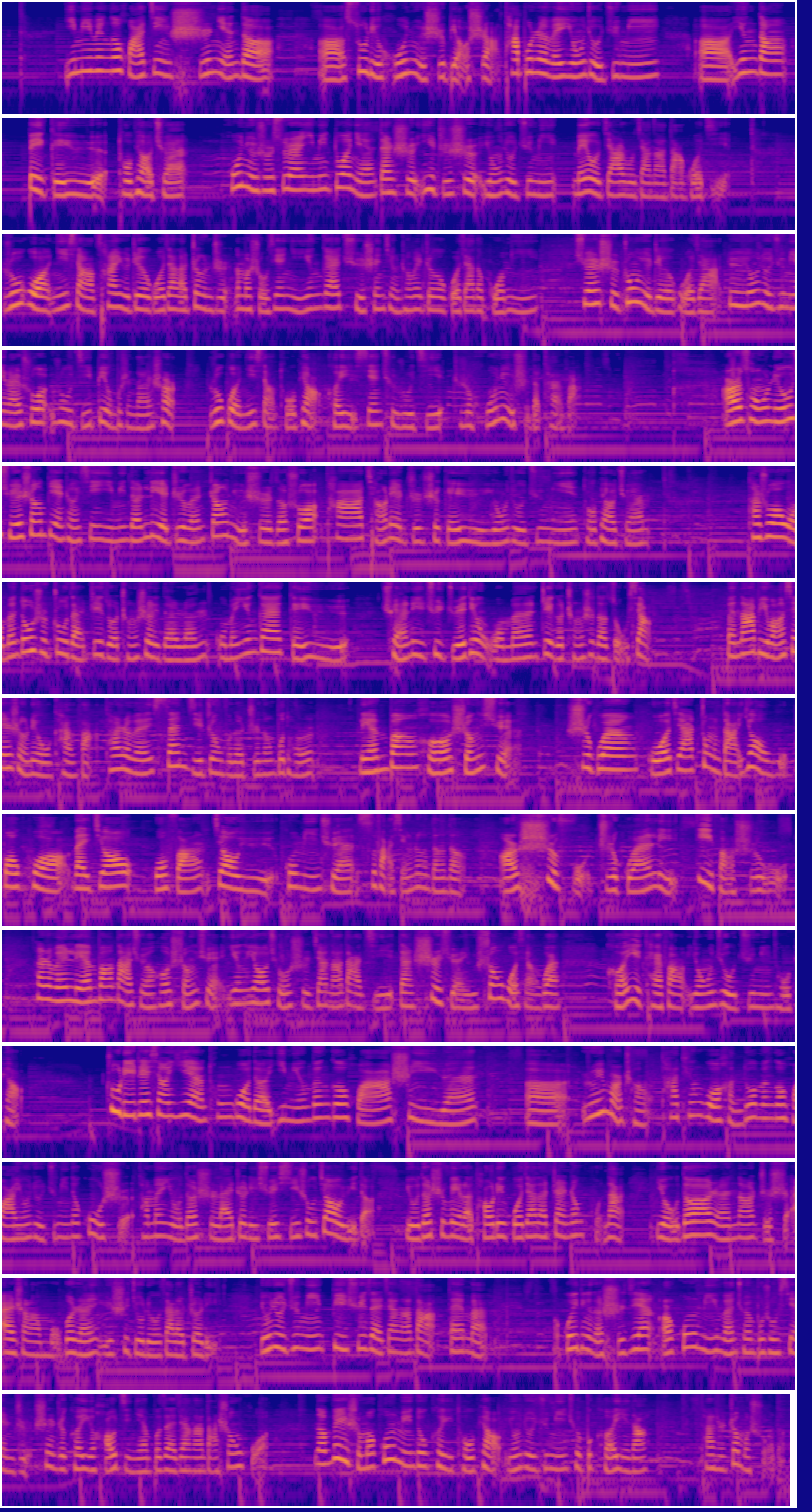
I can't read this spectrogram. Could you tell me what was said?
移民温哥华近十年的，呃，苏里胡女士表示啊，她不认为永久居民，呃，应当被给予投票权。胡女士虽然移民多年，但是一直是永久居民，没有加入加拿大国籍。如果你想参与这个国家的政治，那么首先你应该去申请成为这个国家的国民，宣誓忠于这个国家。对于永久居民来说，入籍并不是难事儿。如果你想投票，可以先去入籍。这是胡女士的看法。而从留学生变成新移民的列支文张女士则说，她强烈支持给予永久居民投票权。她说：“我们都是住在这座城市里的人，我们应该给予权利去决定我们这个城市的走向。”本纳比王先生另有看法，他认为三级政府的职能不同，联邦和省选事关国家重大要务，包括外交、国防、教育、公民权、司法行政等等。而市府只管理地方事务。他认为，联邦大选和省选应要求是加拿大籍，但市选与生活相关，可以开放永久居民投票。助理这项议案通过的一名温哥华市议员。呃，Rimer 称他听过很多温哥华永久居民的故事，他们有的是来这里学习受教育的，有的是为了逃离国家的战争苦难，有的人呢只是爱上了某个人，于是就留在了这里。永久居民必须在加拿大待满规定的时间，而公民完全不受限制，甚至可以好几年不在加拿大生活。那为什么公民都可以投票，永久居民却不可以呢？他是这么说的。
